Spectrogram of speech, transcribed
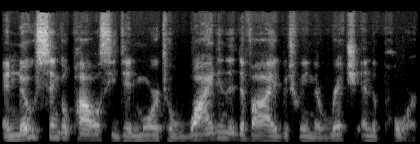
and no single policy did more to widen the divide between the rich and the poor.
